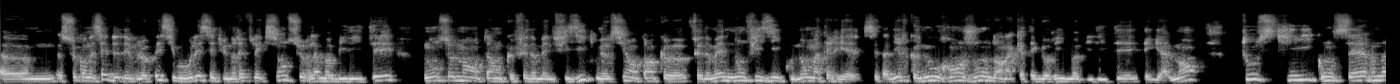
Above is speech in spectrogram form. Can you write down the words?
ce qu'on essaie de développer, si vous voulez, c'est une réflexion sur la mobilité, non seulement en tant que phénomène physique, mais aussi en tant que phénomène non physique ou non matériel. C'est-à-dire que nous rangeons dans la catégorie mobilité également tout ce qui concerne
